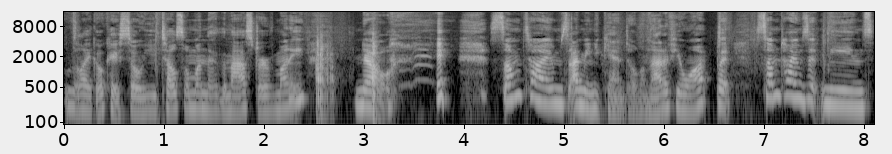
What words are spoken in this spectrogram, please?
like, okay, so you tell someone they're the master of money? No. sometimes, I mean, you can tell them that if you want, but sometimes it means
